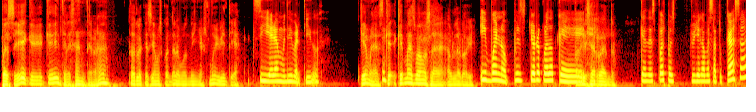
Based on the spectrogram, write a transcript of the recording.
Pues sí, qué, qué interesante, ¿verdad? Todo lo que hacíamos cuando éramos niños. Muy bien, tía. Sí, era muy divertido. ¿Qué más? ¿Qué, qué más vamos a hablar hoy? Y bueno, pues yo recuerdo Para que, ir cerrando. que después pues tú llegabas a tu casa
